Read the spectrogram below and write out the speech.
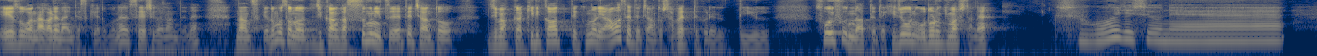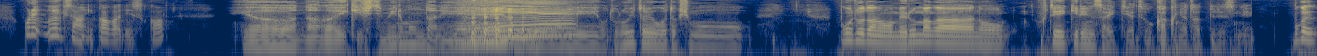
映像は流れないんですけれどもね、静止画なんでね。なんですけども、その時間が進むにつれてちゃんと字幕が切り替わっていくのに合わせてちゃんと喋ってくれるっていう、そういう風になってて非常に驚きましたね。すごいですよね。これ、植木さんいかがですか？いやー、長生きしてみるもんだね。ねこれはね、驚いたよ、私も。僕もちょうどあの、メルマガの不定期連載ってやつを書くにあたってですね、僕は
